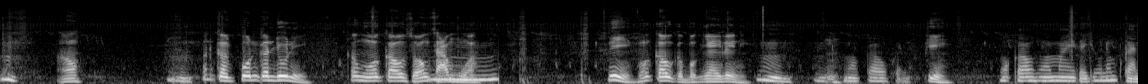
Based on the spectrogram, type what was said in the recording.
อืมเอาอืมมันก็ปนกันอยู่นี่ก็หัวเก่าสองสามหัวอื นี่หัวเก่ากับบักใหญ่เลยนี่อืมอืมหัวเก่าเพิ่นพี่หัวเก่าหัวใหม่ก็อยู่น้ำกัน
